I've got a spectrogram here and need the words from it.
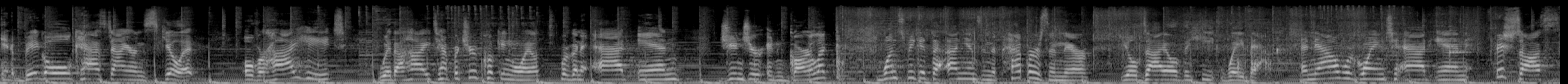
in a big old cast iron skillet over high heat with a high temperature cooking oil. We're gonna add in ginger and garlic. Once we get the onions and the peppers in there, you'll dial the heat way back. And now we're going to add in fish sauce,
